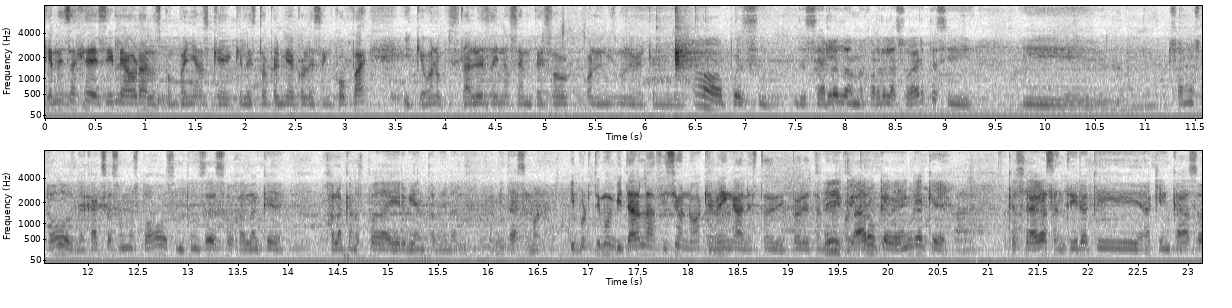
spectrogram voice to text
¿Qué mensaje decirle ahora a los compañeros que, que les toca el miércoles en Copa y que, bueno, pues tal vez ahí no se empezó con el mismo nivel que en el? No, pues desearles la mejor de las suertes y, y somos todos, Necaxa somos todos, entonces ojalá que, ojalá que nos pueda ir bien también en, mitad de semana. Y por último, invitar a la afición, ¿no? A que venga al Estadio Victoria también. Sí, claro, que venga, que, que se haga sentir aquí, aquí en casa,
